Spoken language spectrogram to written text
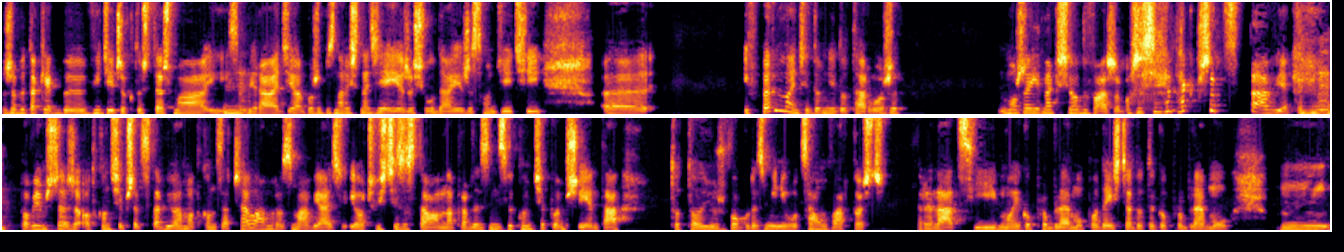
żeby tak jakby widzieć, że ktoś też ma i mhm. sobie radzi, albo żeby znaleźć nadzieję, że się udaje, że są dzieci. E, I w pewnym momencie do mnie dotarło, że może jednak się odważę, może się jednak przedstawię. Mhm. Powiem szczerze, odkąd się przedstawiłam, odkąd zaczęłam rozmawiać i oczywiście zostałam naprawdę z niezwykłym ciepłem przyjęta, to to już w ogóle zmieniło całą wartość relacji, mojego problemu, podejścia do tego problemu. Mm,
